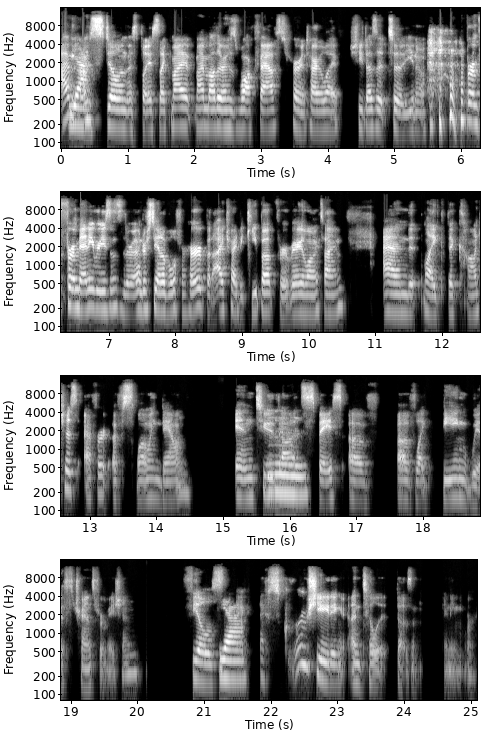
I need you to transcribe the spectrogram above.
I'm yeah. I'm still in this place. Like my my mother has walked fast her entire life. She does it to, you know, for for many reasons that are understandable for her, but I tried to keep up for a very long time. And like the conscious effort of slowing down into mm. that space of of like being with transformation feels yeah excruciating until it doesn't anymore.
